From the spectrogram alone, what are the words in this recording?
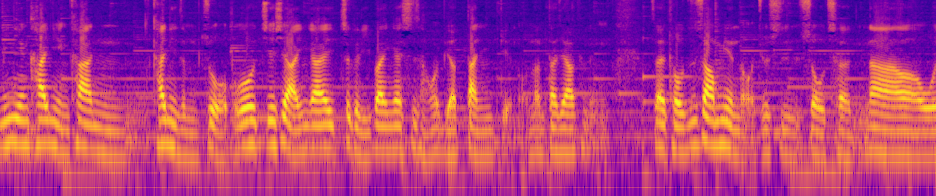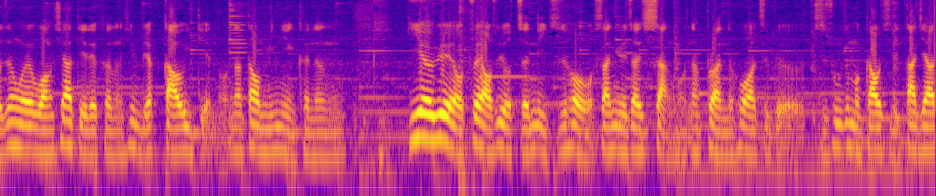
明年开年看看你怎么做，不过接下来应该这个礼拜应该市场会比较淡一点哦。那大家可能。在投资上面哦，就是守成。那我认为往下跌的可能性比较高一点哦。那到明年可能一二月哦，最好是有整理之后，三月再上哦。那不然的话，这个指数这么高，其实大家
